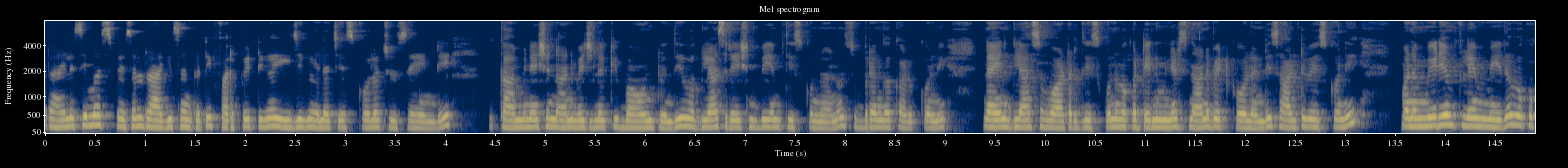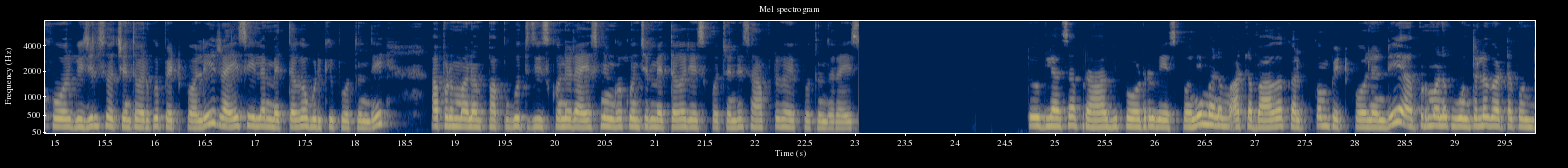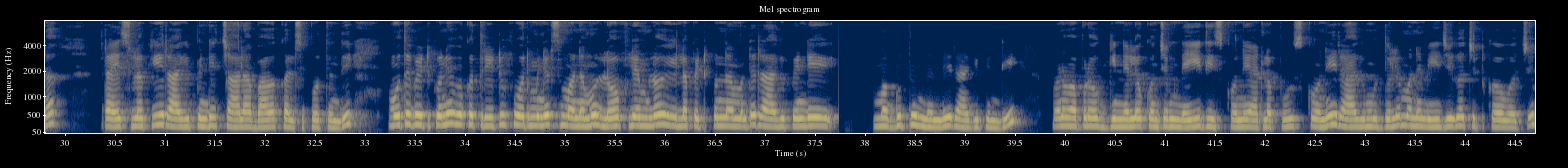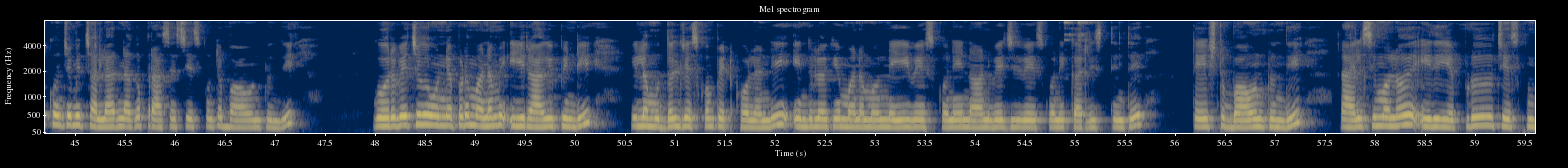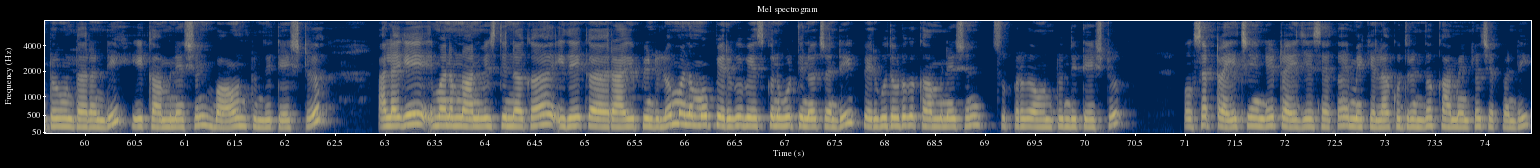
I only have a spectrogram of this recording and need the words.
Rayalaseema special రాగి సంకటి పర్ఫెక్ట్గా ఈజీగా ఎలా చేసుకోవాలో చూసేయండి. ఈ కాంబినేషన్ నాన్ వెజ్లోకి బాగుంటుంది. ఒక గ్లాస్ రేషన్ బియ్యం తీసుకున్నాను. శుభ్రంగా కడుక్కొని నైన్ గ్లాస్ వాటర్ తీసుకొని ఒక టెన్ మినిట్స్ నానబెట్టుకోవాలండి. సాల్ట్ వేసుకొని మనం మీడియం ఫ్లేమ్ మీద ఒక ఫోర్ విజిల్స్ వచ్చేంత వరకు పెట్టుకోవాలి. రైస్ ఇలా మెత్తగా ఉడికిపోతుంది. అప్పుడు మనం పప్పు గుత్తి తీసుకొని రైస్ని ఇంకా కొంచెం మెత్తగా చేసుకోవచ్చండి. సాఫ్ట్గా అయిపోతుంది rice. Two glass of ragi powder వేసుకొని మనం అట్లా బాగా కలుపుకొని పెట్టుకోవాలండి. అప్పుడు మనకు గుంటలు కట్టకుండా రైస్లోకి రాగి పిండి చాలా బాగా కలిసిపోతుంది. మూత పెట్టుకొని ఒక త్రీ టు ఫోర్ మినిట్స్ మనము లో ఫ్లేమ్లో ఇలా పెట్టుకున్నామంటే రాగి పిండి మగ్గుతుందండి రాగి పిండి. మనం అప్పుడు ఒక గిన్నెలో కొంచెం నెయ్యి తీసుకొని అట్లా పూసుకొని రాగి ముద్దలు మనం ఈజీగా చుట్టుకోవచ్చు. కొంచెం ఈ చల్లారినాక ప్రాసెస్ చేసుకుంటే బాగుంటుంది. గోరువెచ్చగా ఉన్నప్పుడు మనం ఈ రాగి పిండి ఇలా ముద్దలు చేసుకొని పెట్టుకోవాలండి. ఇందులోకి మనము నెయ్యి వేసుకొని నాన్ వెజ్ వేసుకొని కర్రీస్ తింటే టేస్ట్ బాగుంటుంది. రాయలసీమలో ఇది ఎప్పుడు చేసుకుంటూ ఉంటారండి. ఈ కాంబినేషన్ బాగుంటుంది టేస్ట్. అలాగే మనం నాన్ వెజ్ తిన్నాక ఇదే రాగి పిండిలో మనము పెరుగు వేసుకొని కూడా తినొచ్చండి. పెరుగు తోడుగా కాంబినేషన్ సూపర్గా ఉంటుంది టేస్ట్. ఒకసారి ట్రై చేయండి. ట్రై చేశాక మీకు ఎలా కుదిరిందో కామెంట్లో చెప్పండి.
